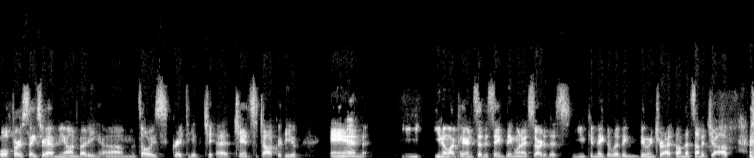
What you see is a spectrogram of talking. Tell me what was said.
Well first thanks for having me on buddy. Um, it's always great to get a chance to talk with you. And yeah. you know my parents said the same thing when i started this. You can make a living doing triathlon. That's not a job.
